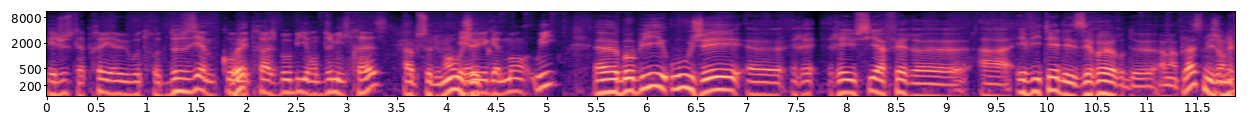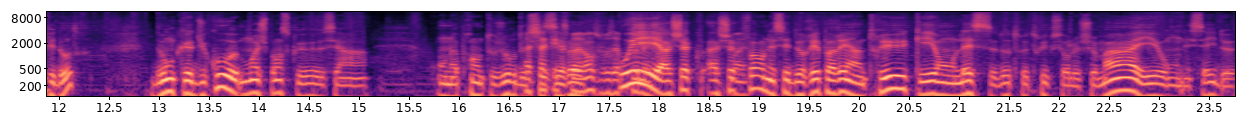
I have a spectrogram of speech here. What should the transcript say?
Et juste après, il y a eu votre deuxième court métrage Bobby en 2013. Absolument. Où j'ai également, oui. Euh, Bobby, où j'ai euh, réussi à faire, à éviter les erreurs de à ma place, mais j'en ai mhm. fait d'autres. Donc du coup, moi je pense que c'est un, on apprend toujours de à chaque erreurs. Expérience, vous apprenez. Oui, à chaque, à chaque fois, on essaie de réparer un truc et on laisse d'autres trucs sur le chemin et on essaye de,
